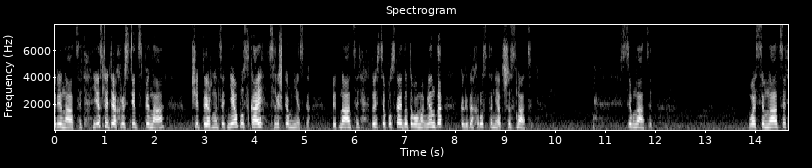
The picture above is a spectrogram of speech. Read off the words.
13. Если у тебя хрустит спина, 14. Не опускай слишком низко. 15. То есть опускай до того момента, когда хруста нет. 16. 17. 18.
